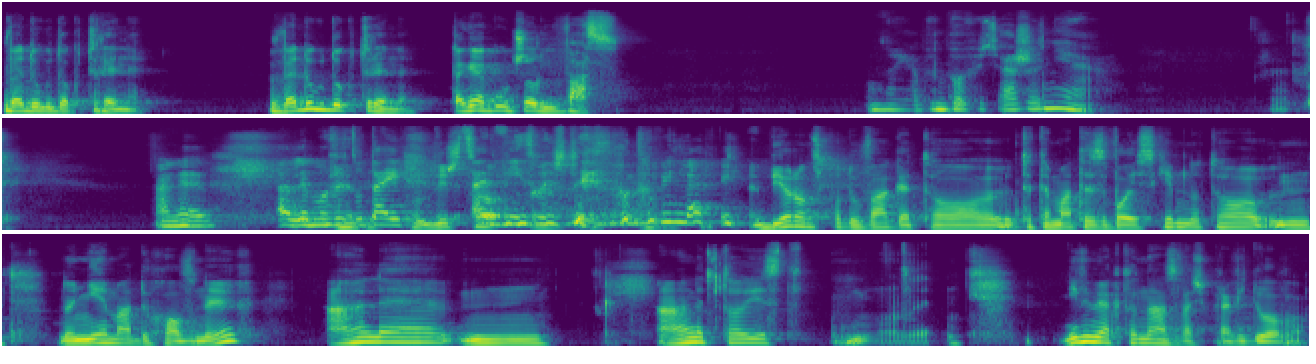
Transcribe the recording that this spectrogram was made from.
Według doktryny. Według doktryny. Tak jak uczyli was. No ja bym powiedziała, że nie. Że... Ale, ale może tutaj Wiesz co? Elwin z mężczyzną to wie lepiej. Biorąc pod uwagę to, te tematy z wojskiem, no to mm, no nie ma duchownych, ale, mm, ale to jest. Mm, Nie wiem, jak to nazwać prawidłowo.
